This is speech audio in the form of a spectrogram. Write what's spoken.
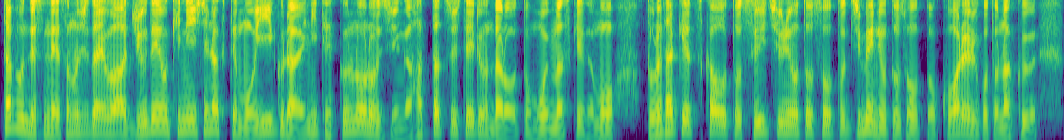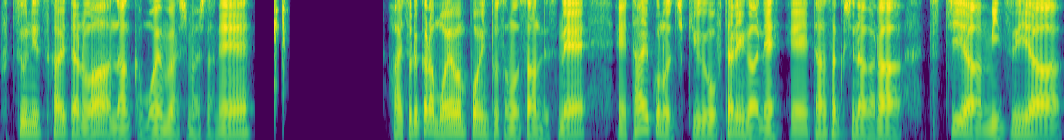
多分ですね、その時代は充電を気にしてなくてもいいぐらいにテクノロジーが発達しているんだろうと思いますけれども、どれだけ使おうと水中に落とそうと地面に落とそうと壊れることなく、普通に使えたのはなんかモヤモヤしましたね。はい。それから、もやもポイントその3ですね。えー、太古の地球を2人がね、えー、探索しながら、土や水や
